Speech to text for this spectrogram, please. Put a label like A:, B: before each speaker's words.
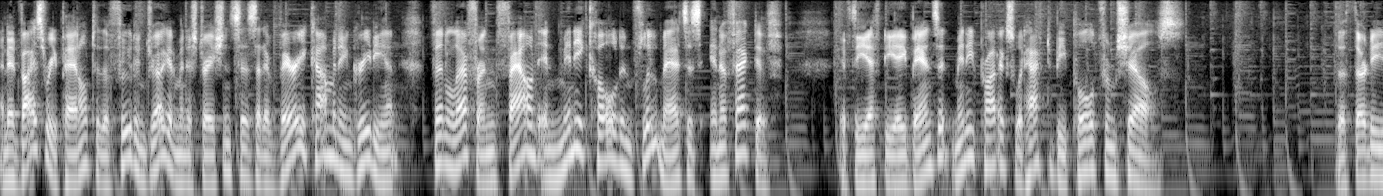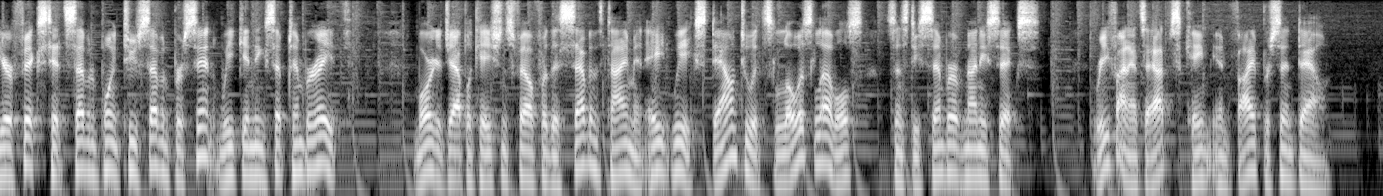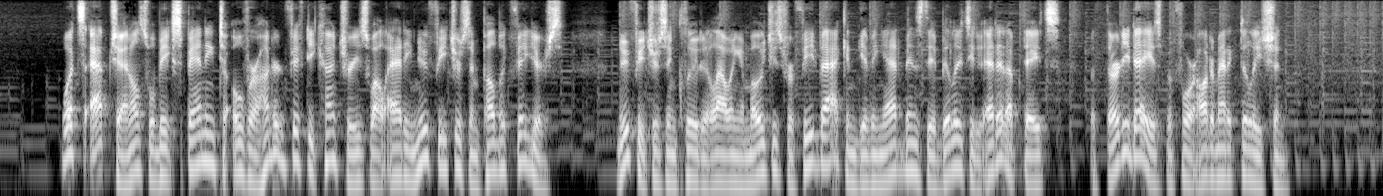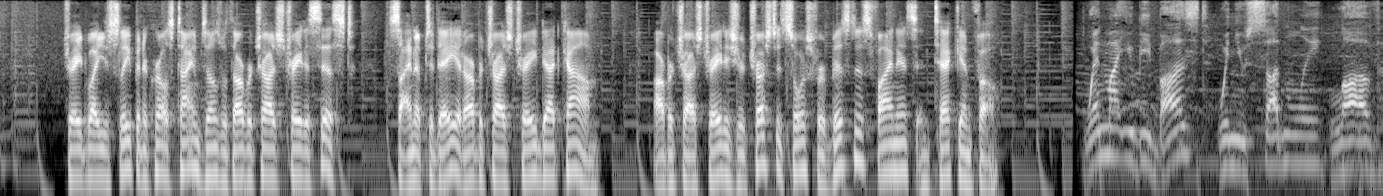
A: An advisory panel to the Food and Drug Administration says that a very common ingredient, phenylephrine, found in many cold and flu meds is ineffective. If the FDA bans it, many products would have to be pulled from shelves. The 30 year fixed hit 7.27% week ending September 8th. Mortgage applications fell for the seventh time in eight weeks, down to its lowest levels since December of 96. Refinance apps came in 5% down. WhatsApp channels will be expanding to over 150 countries while adding new features and public figures. New features include allowing emojis for feedback and giving admins the ability to edit updates with 30 days before automatic deletion. Trade while you sleep and across time zones with Arbitrage Trade Assist. Sign up today at arbitragetrade.com. Arbitrage Trade is your trusted source for business, finance, and tech info.
B: When might you be buzzed? When you suddenly love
